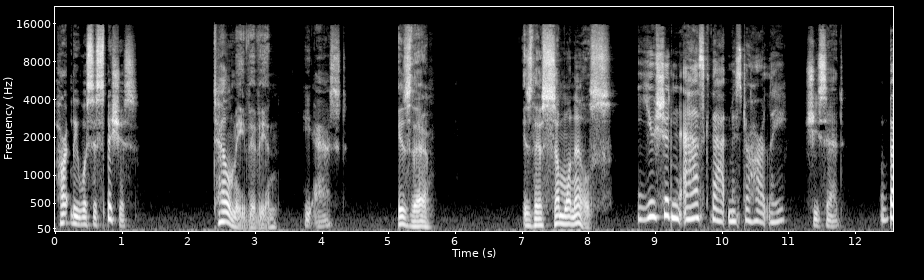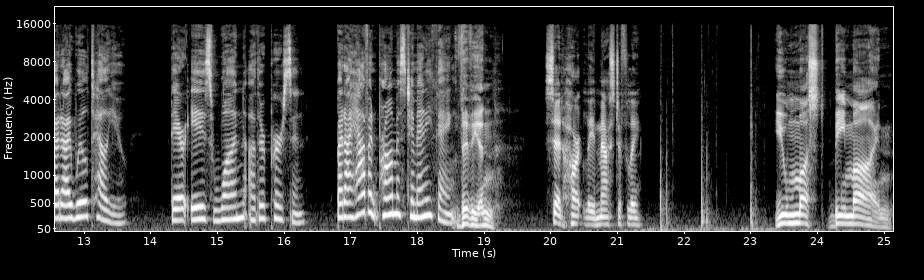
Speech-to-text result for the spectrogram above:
Hartley was suspicious. Tell me, Vivian, he asked. Is there. Is there someone else? You shouldn't ask that, Mr. Hartley, she said. But I will tell you. There is one other person. But I haven't promised him anything. Vivian, said Hartley masterfully. You must be mine.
